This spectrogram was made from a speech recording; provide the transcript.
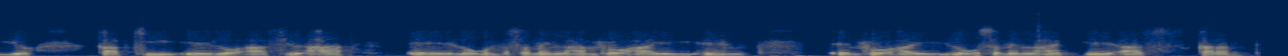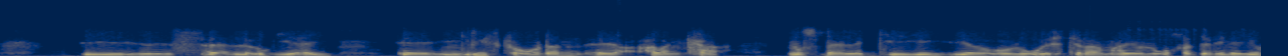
iyo qaabkii loo aasi lahaa looguna samayn lahaa muxuu ahaayey muxuu ahaayey loogu samayn lahaa aas qaran sida la og yahay ingiriiska oo dhan calanka nus baa la geeyey iyada oo lagu ixtiraamayo lagu qadarinayo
